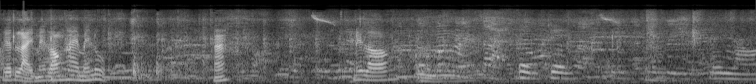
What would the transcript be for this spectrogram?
เลือดไหลไหม่ร้องไห้ไหมลูก ฮะ ไม่ร้องอืมเก่งเก่งไม่ร้อง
